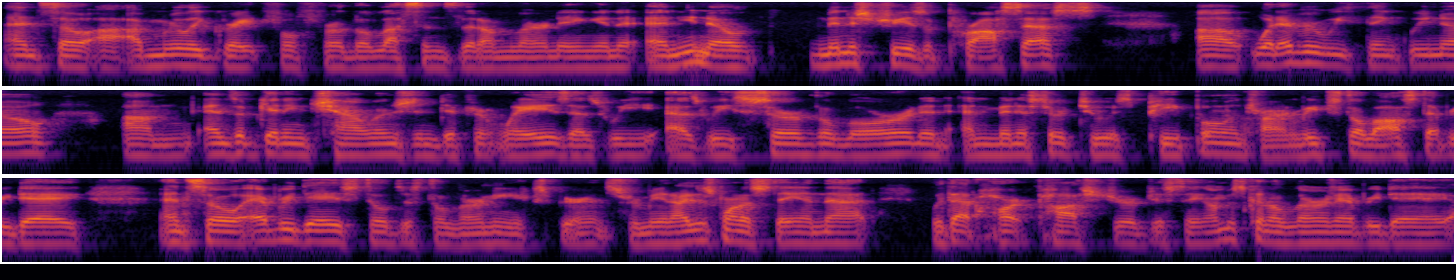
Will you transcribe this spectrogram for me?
And so uh, I'm really grateful for the lessons that I'm learning. And, and you know, ministry is a process. Uh, whatever we think we know, um, ends up getting challenged in different ways as we as we serve the Lord and, and minister to His people and try and reach the lost every day. And so every day is still just a learning experience for me. And I just want to stay in that with that heart posture of just saying, I'm just going to learn every day.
